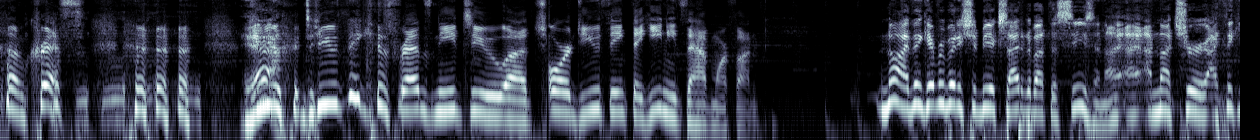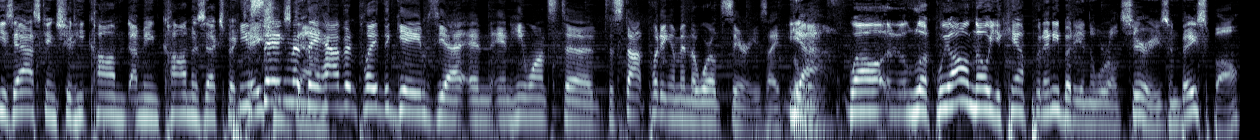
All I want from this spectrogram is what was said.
Um, Chris, yeah, do, you, do you think his friends need to, uh, ch- or do you think that he needs to have more fun? no, I think everybody should be excited about this season. I, I, I'm not sure. I think he's asking, should he calm? I mean, calm his expectations He's saying that down. they haven't played the games yet, and, and he wants to, to stop putting them in the World Series. I believe. Yeah. Well, look, we all know you can't put anybody in the World Series in baseball.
